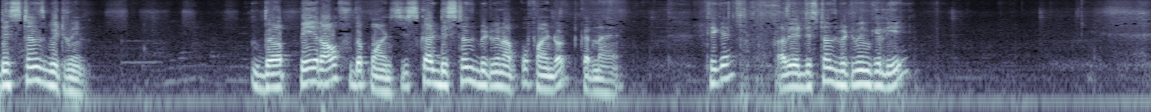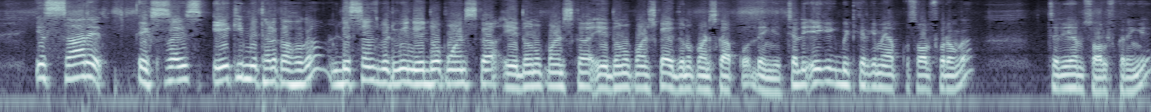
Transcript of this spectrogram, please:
distance between the pair of the point जिसका डिस्टेंस बिटवीन आपको फाइंड आउट करना है। ठीक है? अब ये डिस्टेंस बिटवीन के लिए ये सारे एक्सरसाइज एक ही मेथड का होगा। डिस्टेंस बिटवीन ये दो पॉइंट्स का, ये दोनों पॉइंट्स का, ये दोनों पॉइंट्स का, ये दोनों पॉइंट्स का आपको देंगे। चलिए एक एक बिट करके मैं आपको सॉल्व कराऊँगा। चलिए हम सॉल्व करेंगे।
